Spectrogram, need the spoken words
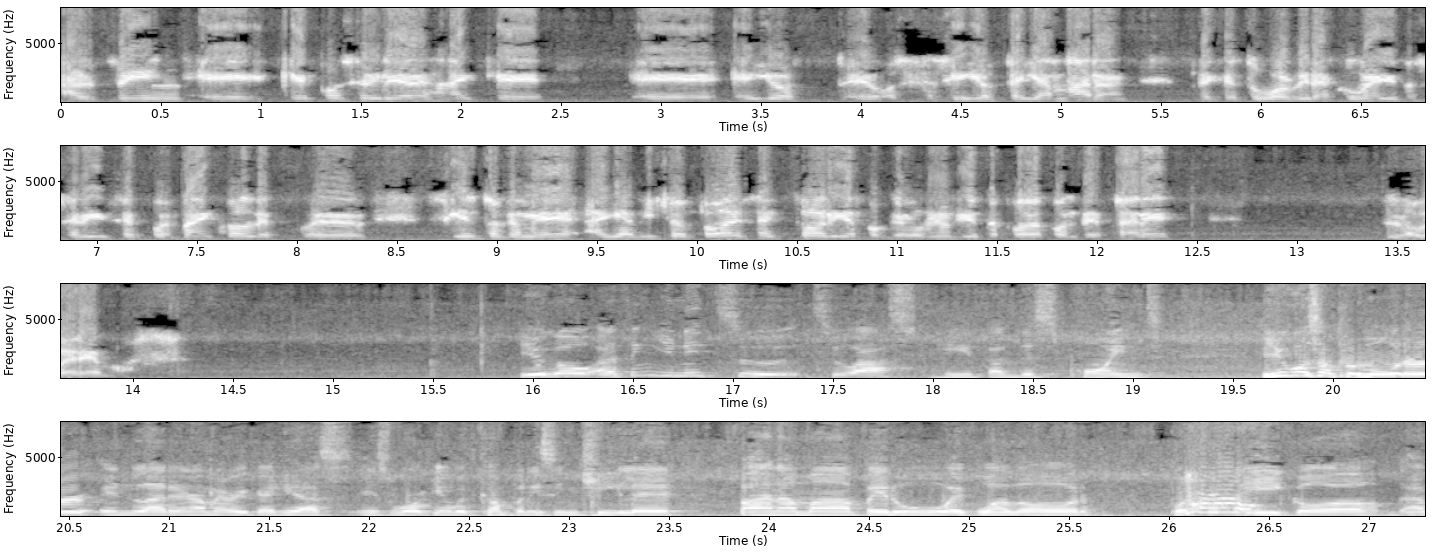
al fin, eh, ¿qué posibilidades hay que eh, ellos, eh, o sea, si ellos te llamaran de que tú volvieras con ellos, entonces dice, pues Michael, de- eh, siento que me hayas dicho toda esa historia, porque lo único que yo te puedo contestar es, lo veremos. Hugo, I think you need to, to ask Heath at this point Hugo's a promoter in Latin America. He has he's working with companies in Chile, Panama, Peru, Ecuador, Puerto Rico. Uh,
